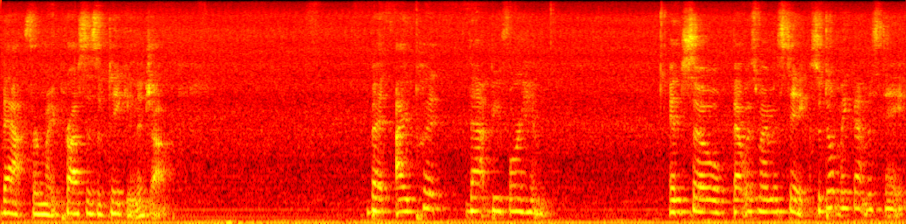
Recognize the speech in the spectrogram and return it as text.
that for my process of taking the job. But I put that before him. And so that was my mistake. So don't make that mistake.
